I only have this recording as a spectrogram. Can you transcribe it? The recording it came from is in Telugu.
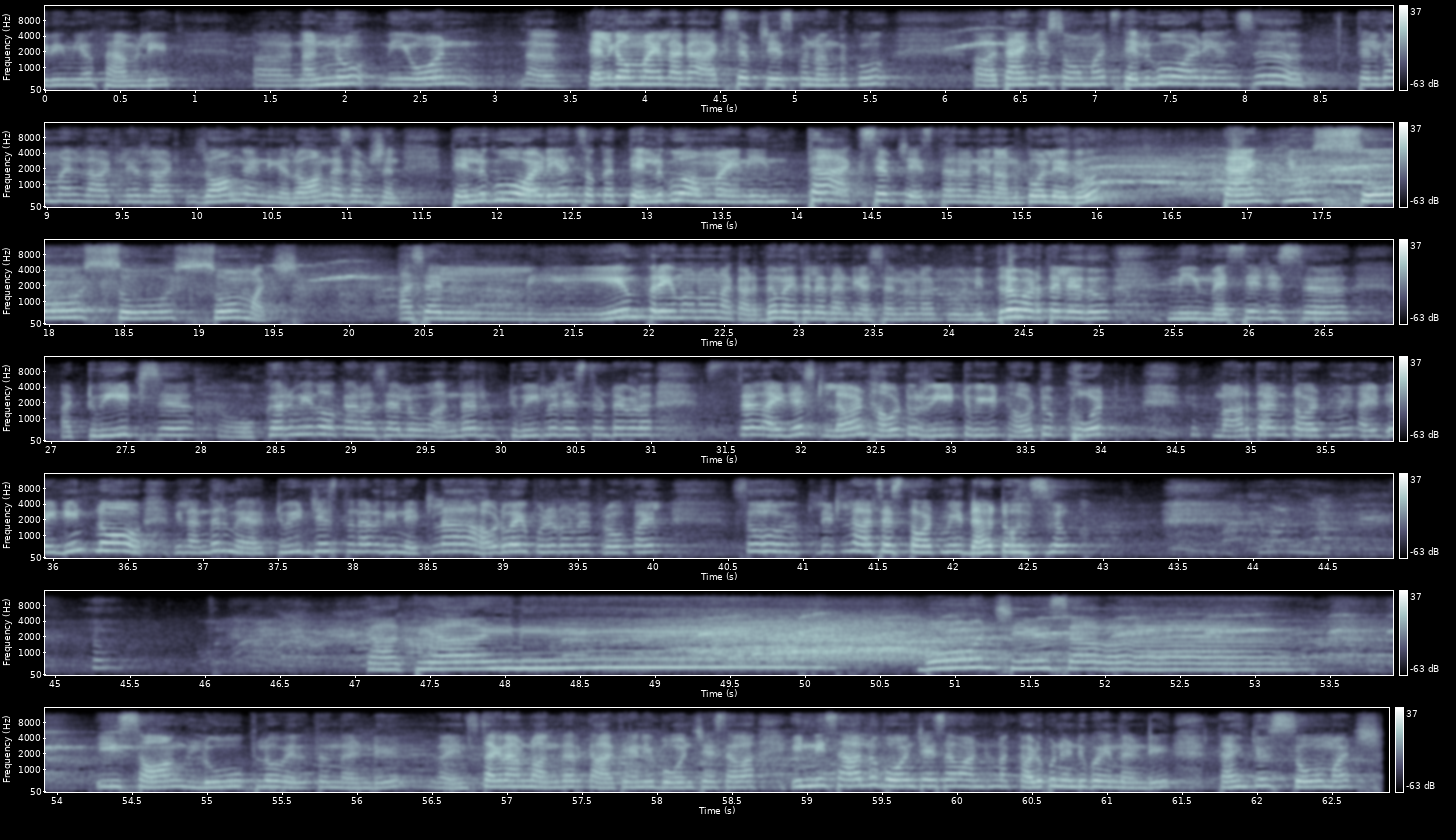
గివింగ్ యువర్ ఫ్యామిలీ నన్ను మీ ఓన్ uh, తెలుగు అమ్మాయిలాగా యాక్సెప్ట్ చేసుకున్నందుకు thank you so much Telugu audience Telugu అమ్మాయిలు రావట్లేదు రాట్ రాంగ్ అండి రాంగ్ అజంప్షన్ తెలుగు ఆడియన్స్ ఒక తెలుగు అమ్మాయిని ఇంత యాక్సెప్ట్ చేస్తారని నేను అనుకోలేదు. Thank you so so so much అసలు ఏం ప్రేమనో నాకు అర్థమవుతలేదండి అసలు నాకు నిద్ర పడతలేదు. మీ మెసేజెస్ ఆ ట్వీట్స్ ఒకరి మీద ఒకరు అసలు అందరు ట్వీట్లు చేస్తుంటే కూడా sir I just learn how to retweet how to quote మారుతాను thought me I I didn't know వీళ్ళందరూ ట్వీట్ చేస్తున్నారు. దీన్ని ఎట్లా how do I put my profile so little just thought me that also Katyayini చేసావా ఈ సాంగ్ లూప్లో వెళ్తుందండి. ఇన్స్టాగ్రామ్లో అందరు కాకేని బోన్ చేసావా ఇన్నిసార్లు బోన్ చేసావా అంటూ నాకు కడుపు నిండిపోయిందండి. Thank you so much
